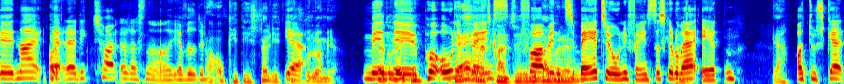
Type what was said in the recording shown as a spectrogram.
Øh, nej, der er det ikke 12 eller sådan noget. Jeg ved det. Nå, okay, det er så lidt. Ja. Ja. Skulle du have mere. Er Men øh, på OnlyFans, jeg for at vende tilbage til OnlyFans, der skal du være 18. Ja. Og du skal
